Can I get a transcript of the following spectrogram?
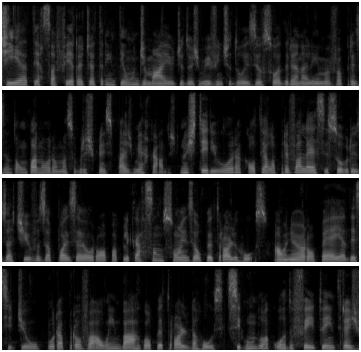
dia, terça-feira, dia 31 de maio de 2022. Eu sou Adriana Lima e vou apresentar um panorama sobre os principais mercados. No exterior, a cautela prevalece sobre os ativos após a Europa aplicar sanções ao petróleo russo. A União Europeia decidiu por aprovar o embargo ao petróleo da Rússia. Segundo o acordo feito entre, as,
